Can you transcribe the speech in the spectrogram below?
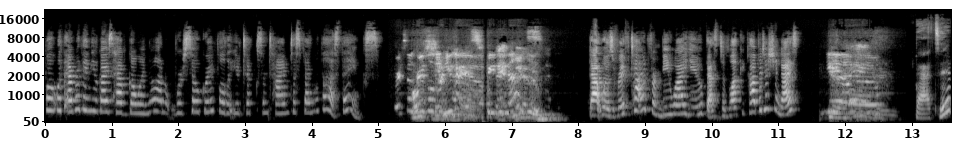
Well, with everything you guys have going on, we're so grateful that you took some time to spend with us. Thanks. We're so grateful for you guys. Thank Feeding you. us. Thank you. That was Riptide from BYU. Best of luck at competition, guys. Yeah. That's it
